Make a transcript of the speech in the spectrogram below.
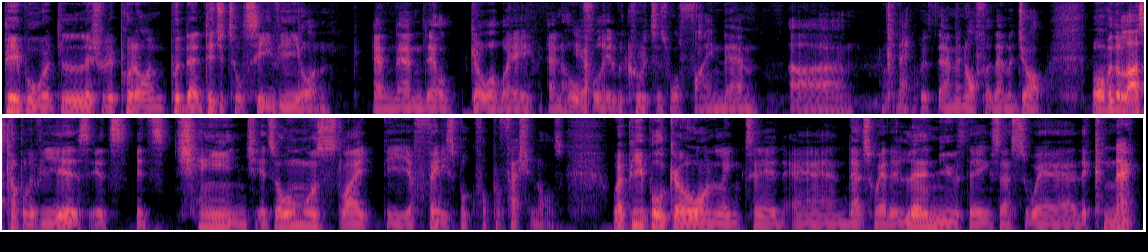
people would literally put on put their digital CV on and then they'll go away and hopefully yeah. recruiters will find them uh, connect with them and offer them a job. But over the last couple of years, it's it's changed. It's almost like the Facebook for professionals, where people go on LinkedIn and that's where they learn new things. That's where they connect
